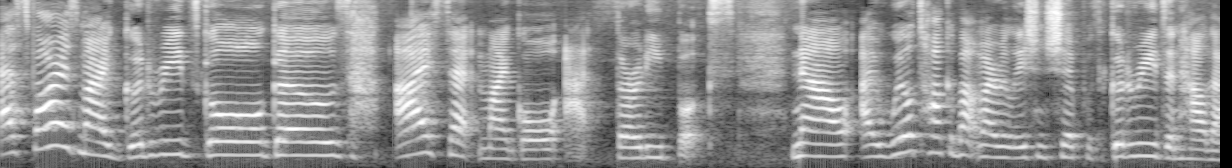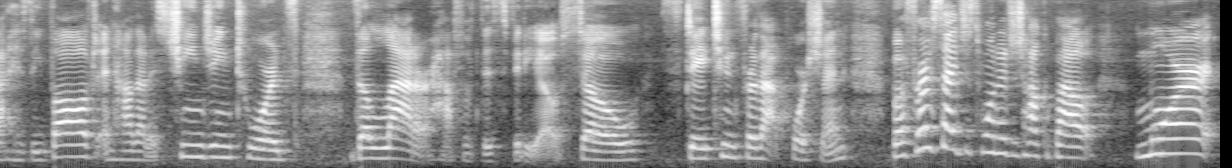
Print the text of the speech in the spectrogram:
As far as my Goodreads goal goes, I set my goal at 30 books. Now, I will talk about my relationship with Goodreads and how that has evolved and how that is changing towards the latter half of this video. So stay tuned for that portion. But first, I just wanted to talk about more,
